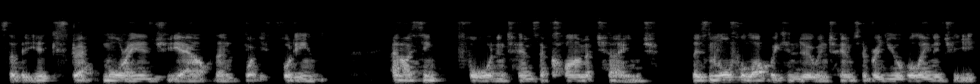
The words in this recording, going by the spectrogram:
so that you extract more energy out than what you've put in. And I think forward in terms of climate change, there's an awful lot we can do in terms of renewable energy.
